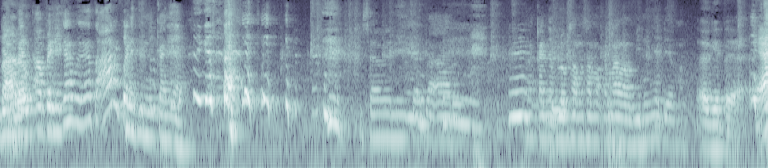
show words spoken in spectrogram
Dia sampai nikah, mereka taruh kan itu nikahnya. Bisa sampai nikah taruh. Makanya belum sama-sama kenal sama bininya dia mah. Oh gitu ya.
